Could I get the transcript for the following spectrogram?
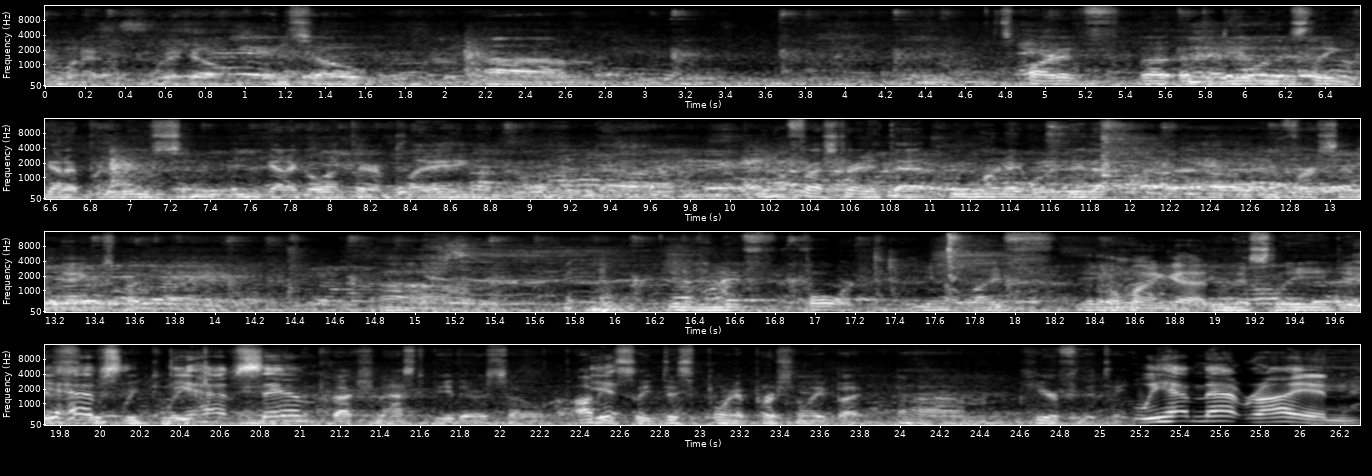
You want to want to go, and so um, it's part of, uh, of the deal in this league. You've got to produce, and, and you got to go out there and play. And, and uh, you know, frustrated that we weren't able to do that uh, in the first seven games, but. Um, you know, move forward. You know, life. In, Oh, my God. In this league, is, You have- is week to you have Sam- Production has to be there. So obviously disappointed personally, but um, here for the team. We have Matt Ryan.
